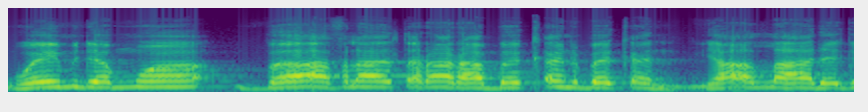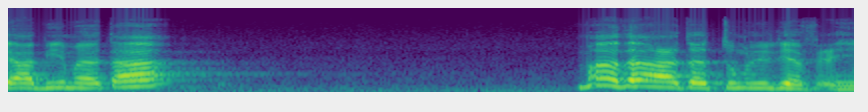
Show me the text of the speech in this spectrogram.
ወይም ደግሞ በአፍላ ጠራራ በቀን በቀን የአላህ አደጋ ቢመጣ ማዛ አዕተቱም ሊደፍዒሄ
